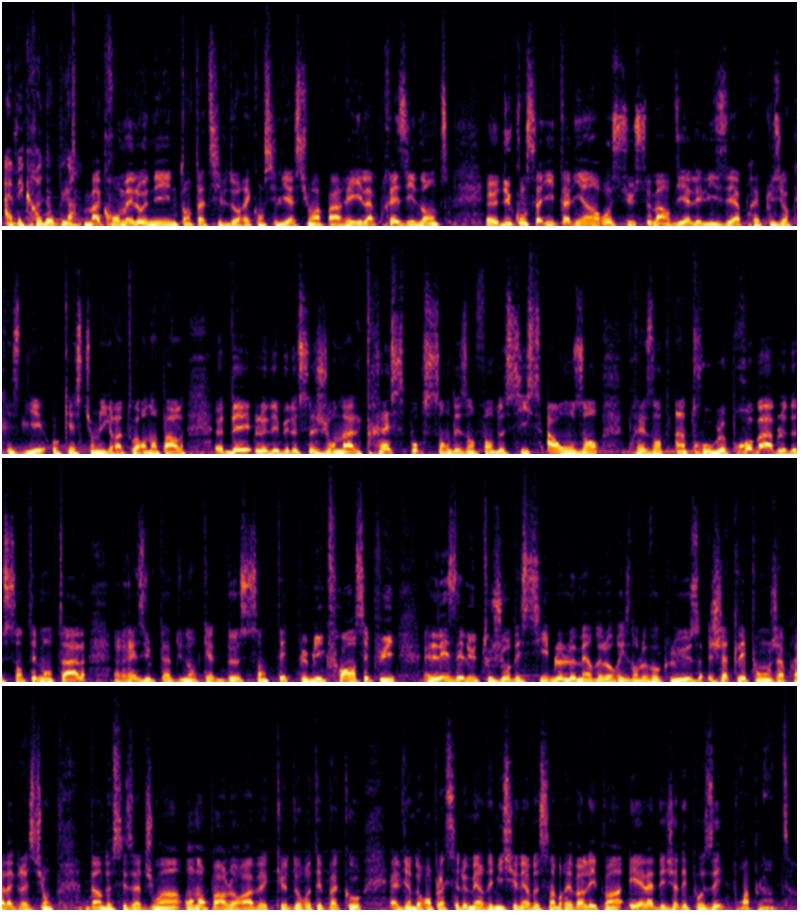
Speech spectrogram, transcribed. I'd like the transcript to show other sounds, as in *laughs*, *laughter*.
avec Renaud Blanc. Macron-Mélanie, une tentative de réconciliation à Paris. La présidente euh, du Conseil italien reçue ce mardi à l'Elysée après plusieurs crises liées aux questions migratoires. On en parle dès le début de ce journal. 13% des enfants de 6 à 11 ans présentent un trouble probable de santé mentale, résultat d'une enquête de Santé publique France. Et puis, les élus toujours des cibles. Le maire de Loris dans le Vaucluse jette l'éponge après l'agression d'un de ses adjoints. On en parlera avec Dorothée Paco. Elle vient de remplacer le maire démissionnaire de Saint-Brévin-les et elle a déjà déposé trois plaintes.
